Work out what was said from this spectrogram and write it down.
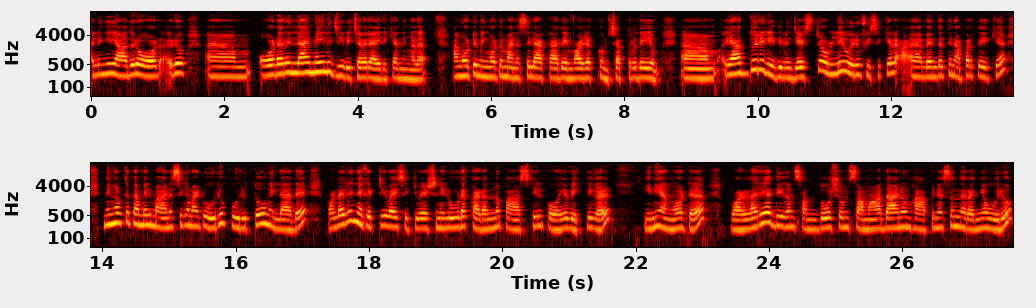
അല്ലെങ്കിൽ യാതൊരു ഓർഡർ ഒരു ഓർഡർ ഓർഡറില്ലായ്മയിൽ ജീവിച്ചവരായിരിക്കാം നിങ്ങൾ അങ്ങോട്ടും ഇങ്ങോട്ടും മനസ്സിലാക്കാതെയും വഴക്കും ശത്രുതയും യാതൊരു രീതിയിൽ രീതിയിലും ജസ്റ്റ് ഉള്ളി ഒരു ഫിസിക്കൽ ബന്ധത്തിനപ്പുറത്തേക്ക് നിങ്ങൾക്ക് തമ്മിൽ മാനസികമായിട്ട് ഒരു പൊരുത്തവുമില്ലാതെ വളരെ നെഗറ്റീവായ സിറ്റുവേഷനിലൂടെ കടന്ന് പാസ്റ്റിൽ പോയ വ്യക്തികൾ ഇനി അങ്ങോട്ട് വളരെയധികം സന്തോഷവും സമാധാനവും ഹാപ്പിനെസ്സും നിറഞ്ഞ ഒരു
